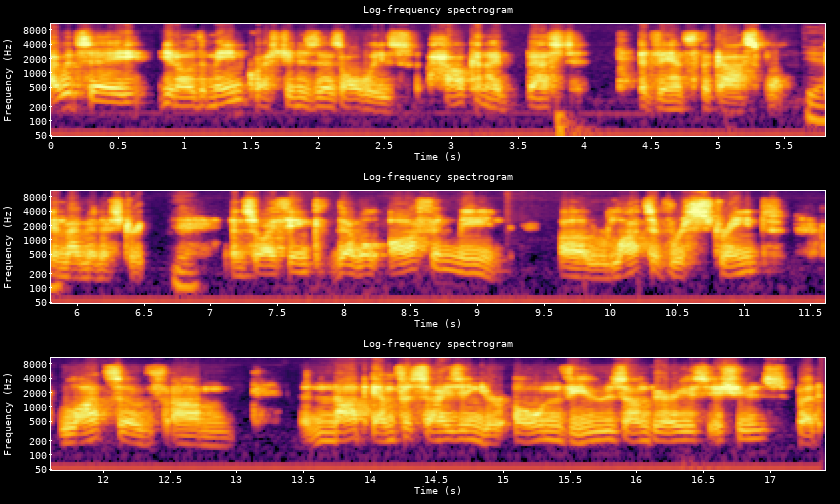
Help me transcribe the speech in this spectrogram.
I would say, you know, the main question is, as always, how can I best advance the gospel yeah. in my ministry? Yeah. And so I think that will often mean uh, lots of restraint, lots of um, not emphasizing your own views on various issues, but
